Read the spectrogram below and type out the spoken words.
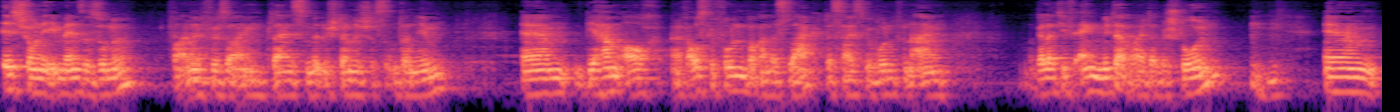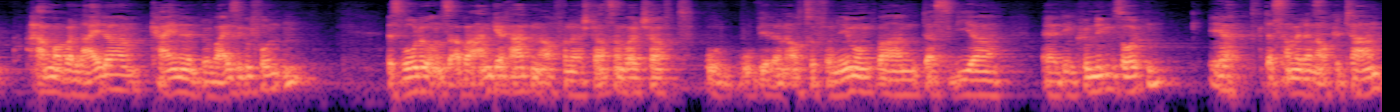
ist schon eine immense Summe, vor allem für so ein kleines mittelständisches Unternehmen. Ähm, wir haben auch herausgefunden, woran das lag. Das heißt, wir wurden von einem relativ engen Mitarbeiter bestohlen, mhm. ähm, haben aber leider keine Beweise gefunden. Es wurde uns aber angeraten, auch von der Staatsanwaltschaft, wo, wo wir dann auch zur Vernehmung waren, dass wir äh, den kündigen sollten. Ja. Das haben wir dann auch getan.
